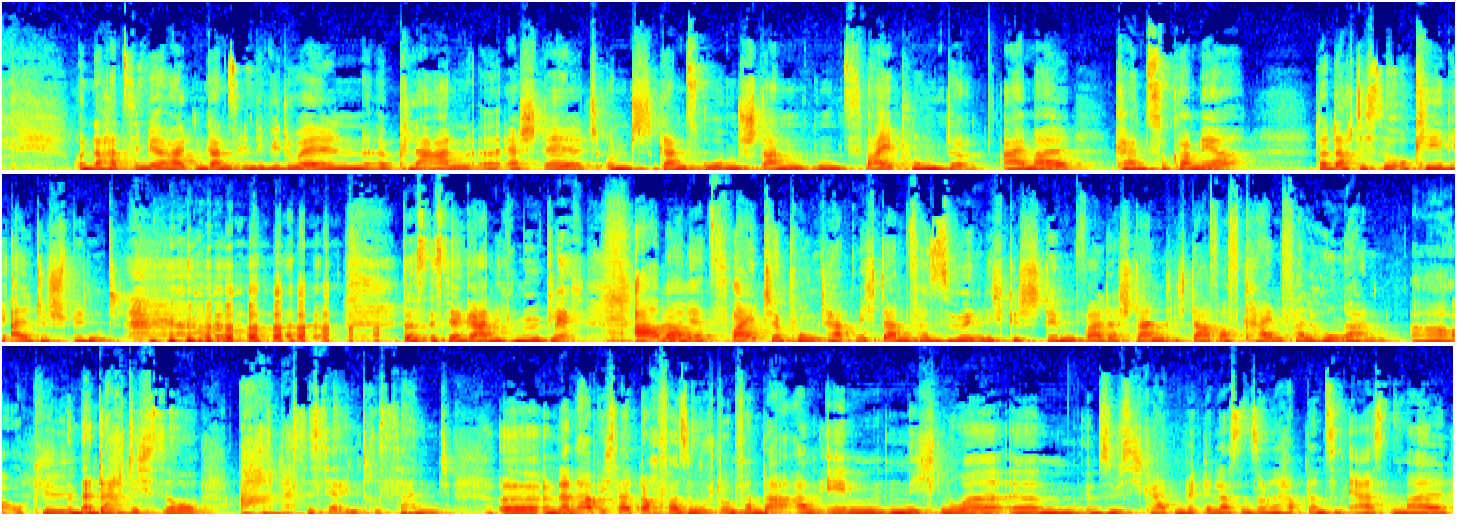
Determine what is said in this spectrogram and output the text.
Und da hat sie mir halt einen ganz individuellen äh, Plan äh, erstellt und ganz oben standen zwei Punkte. Einmal kein Zucker mehr. Da dachte ich so, okay, die alte spinnt. Das ist ja gar nicht möglich. Aber ja. der zweite Punkt hat mich dann versöhnlich gestimmt, weil da stand, ich darf auf keinen Fall hungern. Ah, okay. Und dann dachte ich so, ach, das ist ja interessant. Äh, und dann habe ich es halt doch versucht und von da an eben nicht nur ähm, Süßigkeiten weggelassen, sondern habe dann zum ersten Mal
